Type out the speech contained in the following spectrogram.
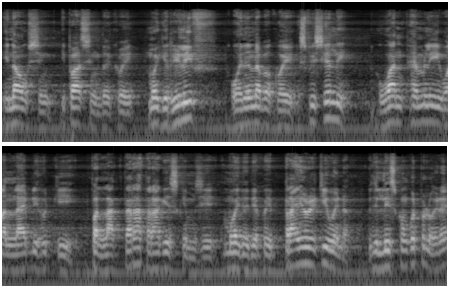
ꯏꯅꯥꯎꯁꯤꯡ ꯏꯄꯥꯁꯤꯡꯗ ꯑꯩꯈꯣꯏ ꯃꯣꯏꯒꯤ ꯔꯤꯂꯤꯐ ꯑꯣꯏꯅꯅꯕ ꯑꯩꯈꯣꯏ ꯁ꯭ꯄꯦꯁꯤꯌꯦꯜꯂꯤ ꯋꯥꯟ ꯐꯦꯃꯤꯂꯤ ꯋꯥꯟ ꯂꯥꯏꯚꯂꯤꯍꯨꯗꯀꯤ ꯂꯨꯄꯥ ꯂꯥꯛ ꯇꯔꯥ ꯇꯔꯥꯒꯤ ꯁ꯭ꯀꯤꯝꯁꯤ ꯃꯣꯏꯗꯗꯤ ꯑꯩꯈꯣꯏ ꯄ꯭ꯔꯥꯏꯌꯣꯔꯤꯇꯤ ꯑꯣꯏꯅ ꯍꯧꯖꯤꯛ ꯂꯤꯁ ꯈꯣꯝꯒꯠꯄ ꯂꯣꯏꯔꯦ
